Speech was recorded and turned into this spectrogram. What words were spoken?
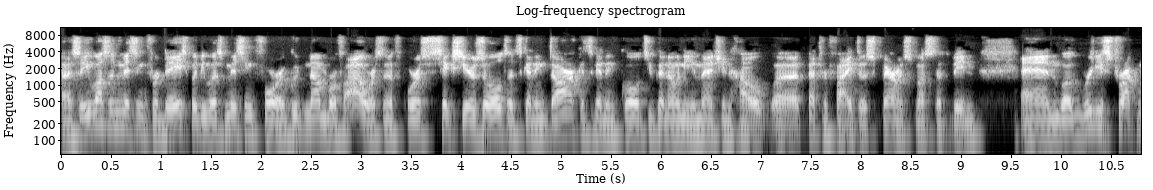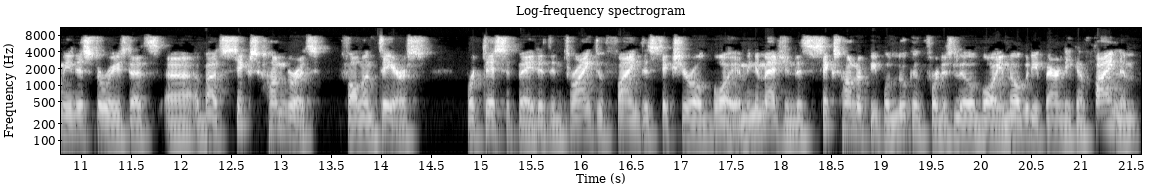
Uh, so he wasn't missing for days, but he was missing for a good number of hours. And of course, six years old, it's getting dark, it's getting cold. You can only imagine how uh, petrified those parents must have been. And what really struck me in this story is that uh, about 600 volunteers participated in trying to find this six year old boy. I mean, imagine there's 600 people looking for this little boy and nobody apparently can find him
